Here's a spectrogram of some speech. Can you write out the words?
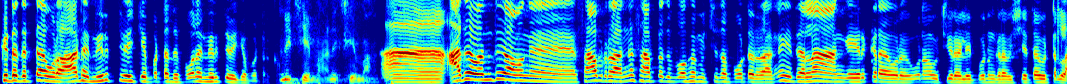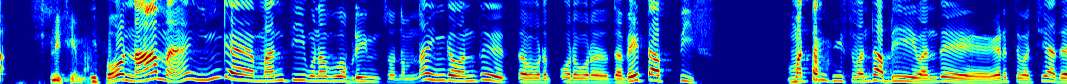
கிட்டத்தட்ட ஒரு ஆடை நிறுத்தி வைக்கப்பட்டது போல நிறுத்தி வைக்கப்பட்டிருக்கும். நிச்சயமா நிச்சயமா. அத வந்து அவங்க சாப்பிடுறாங்க சாப்பிட்டது போக மிச்சத்தை போட்டுடுறாங்க. இதெல்லாம் அங்க இருக்கிற ஒரு உணவு சீரழிப்புங்கிற விஷயத்த விட்டுறலாம் நிச்சயமா. இப்போ நாம இங்க மந்தி உணவு அப்படின்னு சொன்னோம்னா இங்க வந்து ஒரு ஒரு the weight of piece mutton piece வந்து அப்படி வந்து எடுத்து வச்சு அதை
